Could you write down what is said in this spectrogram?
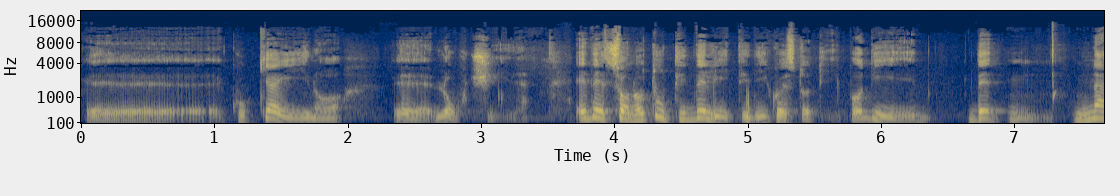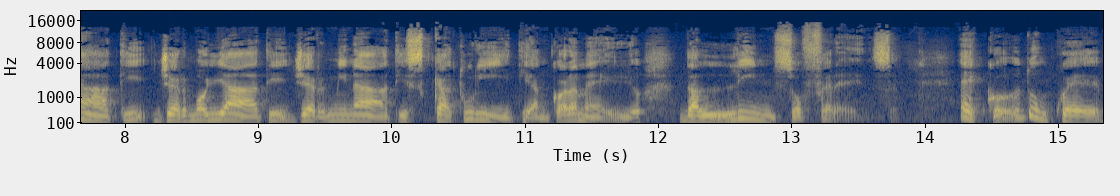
eh, cucchiaino eh, lo uccide. Ed è, sono tutti delitti di questo tipo, di de- nati, germogliati, germinati, scaturiti ancora meglio dall'insofferenza. Ecco, dunque,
